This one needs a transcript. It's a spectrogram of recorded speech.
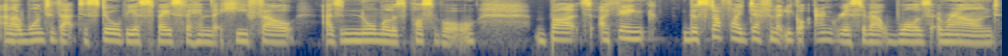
And I wanted that to still be a space for him that he felt as normal as possible. But I think the stuff I definitely got angriest about was around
